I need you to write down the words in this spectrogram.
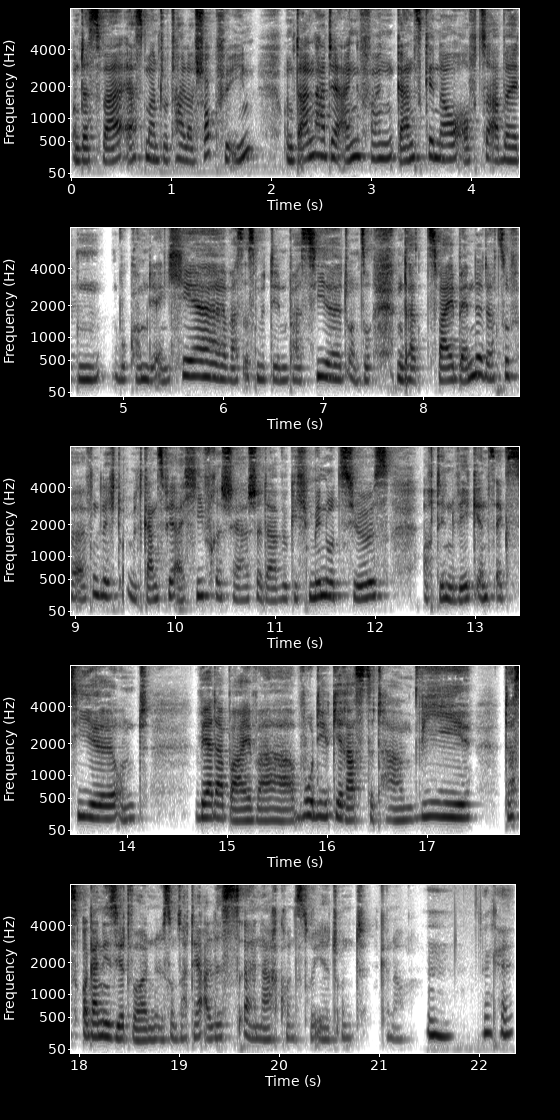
Und das war erstmal ein totaler Schock für ihn. Und dann hat er angefangen, ganz genau aufzuarbeiten, wo kommen die eigentlich her, was ist mit denen passiert und so. Und hat zwei Bände dazu veröffentlicht mit ganz viel Archivrecherche, da wirklich minutiös auch den Weg ins Exil und wer dabei war, wo die gerastet haben, wie das organisiert worden ist und so hat er alles äh, nachkonstruiert und genau. Mhm. Okay.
